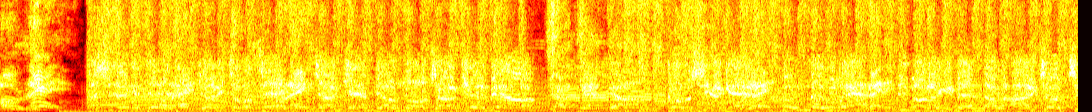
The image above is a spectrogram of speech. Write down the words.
올레 다시 알겠대 올레 결이 좀 어때 올레 장캔병 너 장캔병 장캔병 거부시하게 혼나고 그래 이바랑이 맨날 알쳤지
